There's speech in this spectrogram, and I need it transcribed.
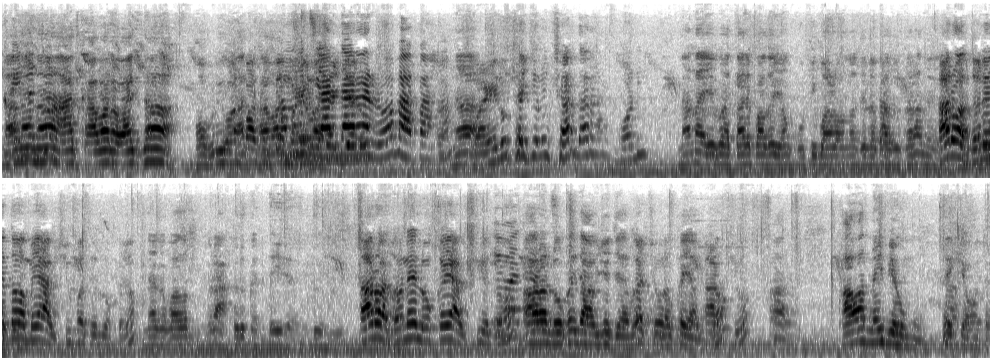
ના ના ના લેજો. ખાવાનો અવાજ ના. હોભળ્યું આજ ખાવાનો તમે હમણાં અવાજ. ચાર દાડા રહો બાપા ના. ભાઈનું થઈ ગયું ચાર દાડા? બોડી? ના ના એ તારે પાછો યંગ ખૂટી બાળવાનો છે એટલે પાછું ખરા ને. સારો વાંધો નહીં તો અમે આવશું પછી લોકો ના કે પાછો રાખે તો ગંધાઈ જાય ડોશી. સારો વાંધો નહીં લોકો આવશું તો હારા લોકો જ આવજો ત્યાં. લોકો આવજો. આવશું. ખાવા નહીં બેહું હું. તે. કહેવો તો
